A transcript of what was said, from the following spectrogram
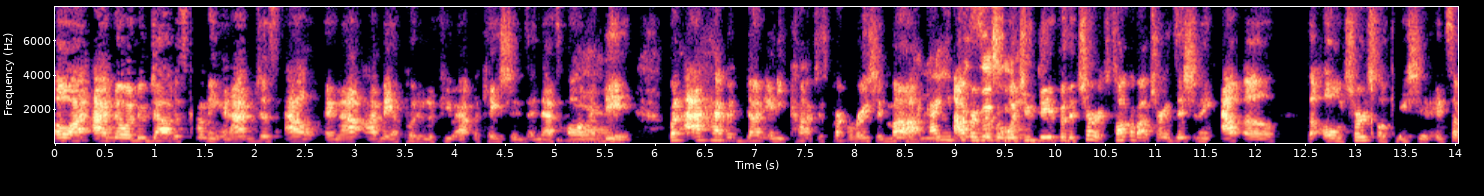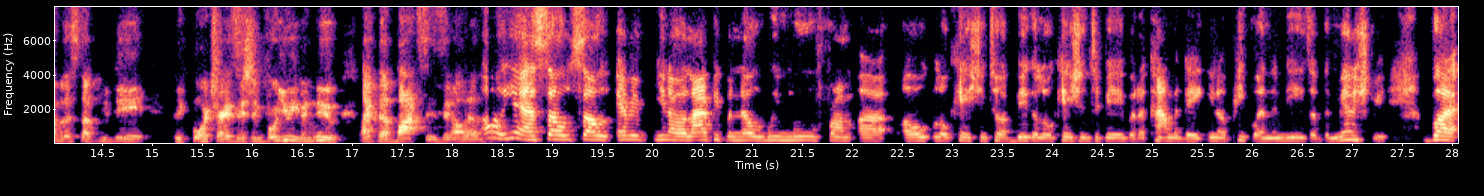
oh, I, I, know a new job is coming and I'm just out and I, I may have put in a few applications and that's all yeah. I did. But I haven't done any conscious preparation. Mom, like I remember what you did for the church. Talk about transitioning out of the old church location and some of the stuff you did before transition, before you even knew like the boxes and all that. Oh yeah, so so every you know a lot of people know we moved from a old location to a bigger location to be able to accommodate you know people and the needs of the ministry. But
